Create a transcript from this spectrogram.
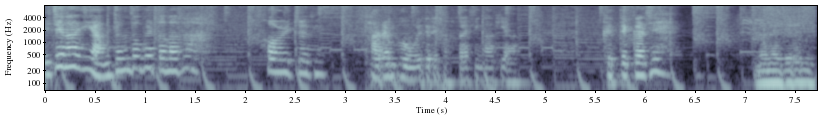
이제 난 이 양정동을 떠나서 서울 쪽에 다른 보물들을 접수할 생각이야. 그때까지 너네들은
